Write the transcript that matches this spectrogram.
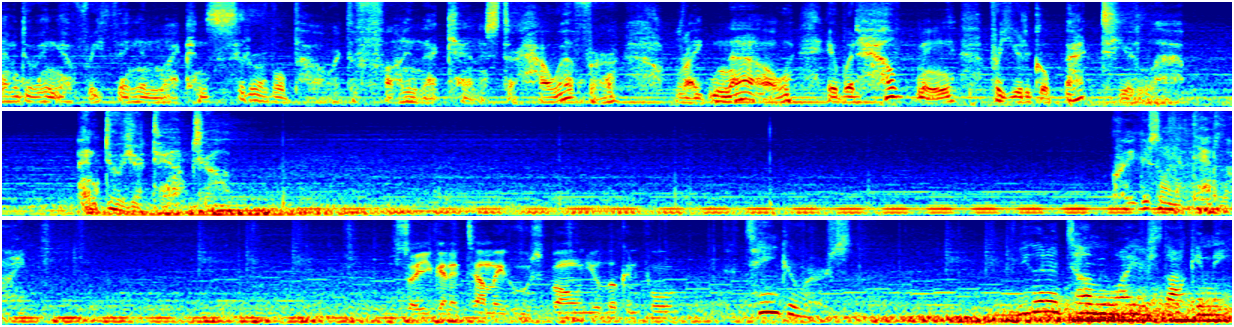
I'm doing everything in my considerable power to find that canister. However, right now, it would help me for you to go back to your lab and do your damn job. Krieger's on a deadline. So you're gonna tell me whose phone you're looking for? Tinkerers. You gonna tell me why you're stalking me?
